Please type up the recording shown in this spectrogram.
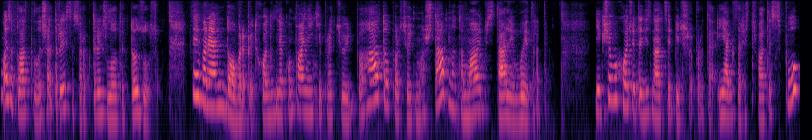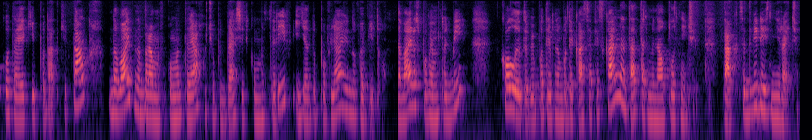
ви заплатите лише 343 злотих до ЗУСу. Цей варіант добре підходить для компаній, які працюють багато, працюють масштабно та мають сталі витрати. Якщо ви хочете дізнатися більше про те, як зареєструвати спілку та які податки там, давайте наберемо в коментарях хоча б 10 коментарів, і я доповняю нове відео. Давай розповім тобі, коли тобі потрібна буде каса фіскальна та термінал платничий. Так, це дві різні речі.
